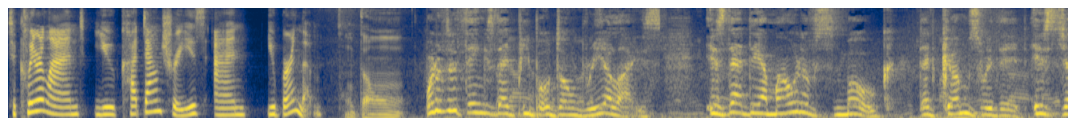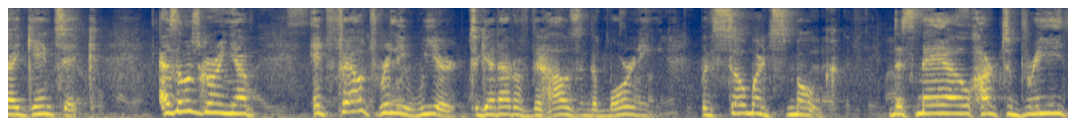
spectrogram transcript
To clear land, you cut down trees and you burn them. Então, One of the things that people don't realize is that the amount of smoke that comes with it is gigantic. As I was growing up, It felt really weird to get out of the house in the morning with so much smoke. The smell, hard to breathe,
